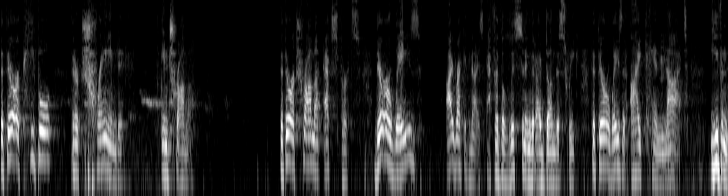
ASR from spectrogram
That there are people that are trained in trauma. That there are trauma experts. There are ways I recognize after the listening that I've done this week that there are ways that I cannot even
